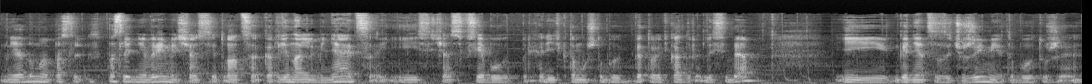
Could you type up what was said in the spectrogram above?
я думаю, посл- в последнее время сейчас ситуация кардинально меняется, и сейчас все будут приходить к тому, чтобы готовить кадры для себя и гоняться за чужими. Это будет уже,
